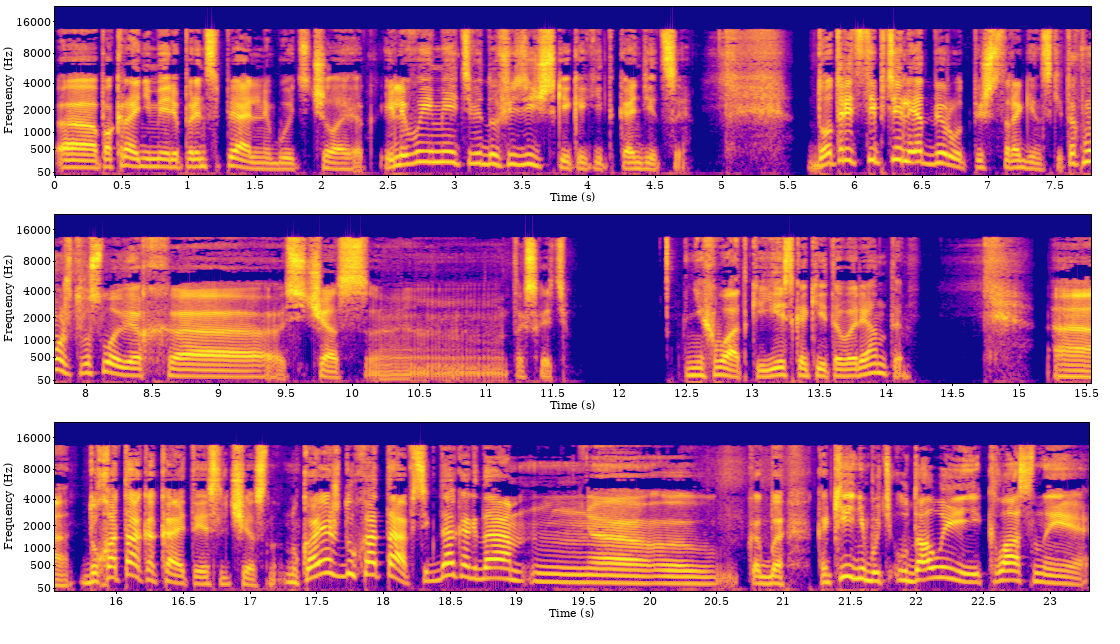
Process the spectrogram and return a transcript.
э, по крайней мере, принципиальный будете человек. Или вы имеете в виду физические какие-то кондиции? До 35 лет берут, пишет Строгинский. Так может в условиях э, сейчас, э, так сказать, нехватки есть какие-то варианты? Э, духота какая-то, если честно. Ну, конечно, духота. Всегда, когда э, э, как бы какие-нибудь удалые и классные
